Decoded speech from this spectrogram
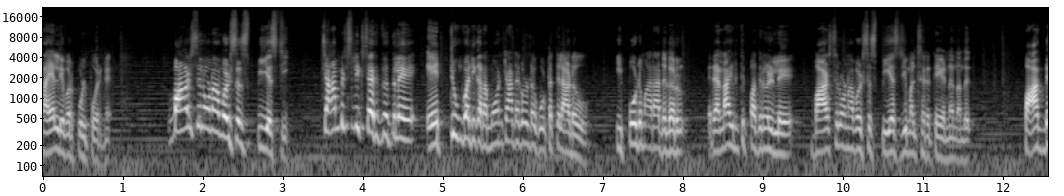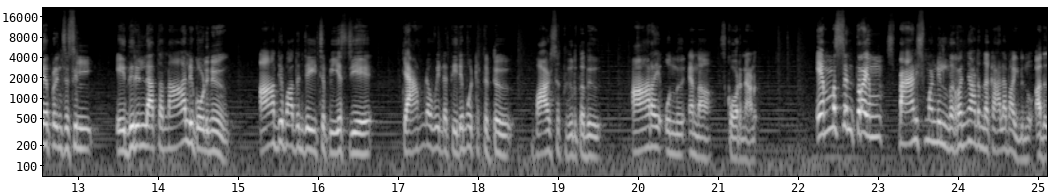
റയൽ ലിവർപൂൾ പോരിന്. Barcelona versus P S T Champions League ചരിത്രത്തിലെ ഏറ്റവും വലിയ റമോൺടാഡകളുടെ കൂട്ടത്തിലാണ് ഇപ്പോഴും ആരാധകർ രണ്ടായിരത്തി പതിനേഴിലെ Barcelona versus P S G മത്സരത്തെ എണ്ണുന്നത്. പാക് ഡേ പ്രിൻസസിൽ എതിരില്ലാത്ത നാല് ഗോളിന് ആദ്യപാദം ജയിച്ച പി എസ് ജിയെ ക്യാംനോവിന്റെ തിരുമുറ്റത്തിട്ട് ബാഴ്സ തീർത്തത് ആറ് ഒന്ന് എന്ന സ്കോറിനാണ്. എം എസ് എൻ ത്രയം സ്പാനിഷ് മണ്ണിൽ നിറഞ്ഞാടുന്ന കാലമായിരുന്നു അത്.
